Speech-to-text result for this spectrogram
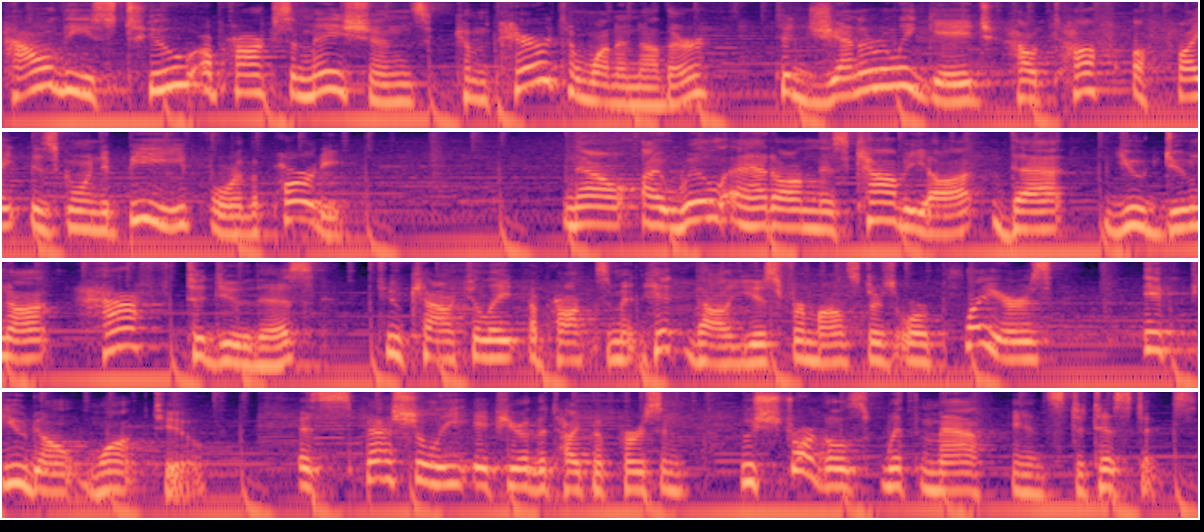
how these two approximations compare to one another to generally gauge how tough a fight is going to be for the party. Now, I will add on this caveat that you do not have to do this to calculate approximate hit values for monsters or players if you don't want to, especially if you're the type of person who struggles with math and statistics.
